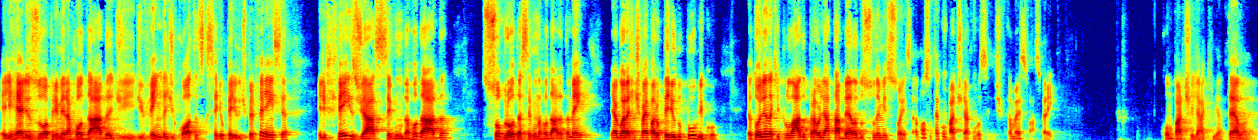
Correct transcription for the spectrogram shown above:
ele realizou a primeira rodada de, de venda de cotas, que seria o período de preferência. Ele fez já a segunda rodada, sobrou da segunda rodada também. E agora a gente vai para o período público. Eu estou olhando aqui para o lado para olhar a tabela do Suno Emissões. Eu posso até compartilhar com vocês, fica mais fácil. Peraí. Compartilhar aqui minha tela.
